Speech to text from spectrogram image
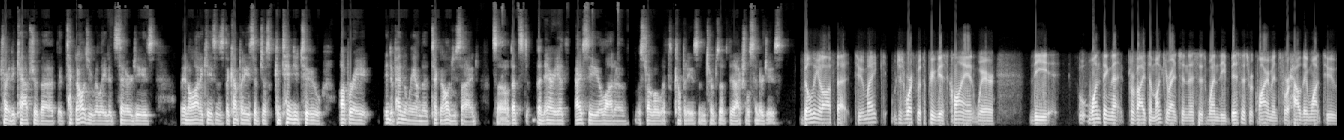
trying to capture the, the technology related synergies, in a lot of cases, the companies have just continued to operate independently on the technology side so that's an area I see a lot of struggle with companies in terms of the actual synergies. Building it off that too, Mike, we just worked with a previous client where the one thing that provides a monkey wrench in this is when the business requirements for how they want to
